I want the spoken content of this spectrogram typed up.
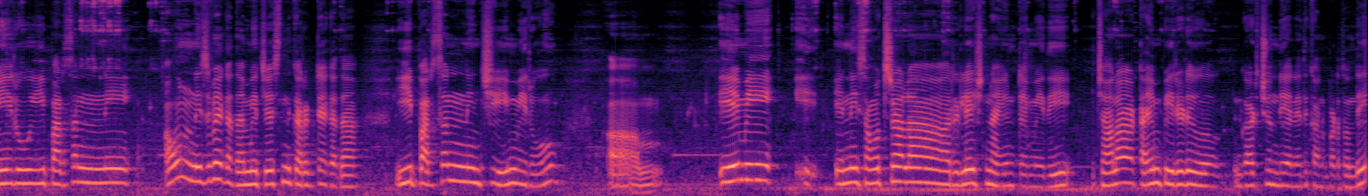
మీరు ఈ పర్సన్ని అవును నిజమే కదా మీరు చేసింది కరెక్టే కదా. ఈ పర్సన్ నుంచి మీరు ఏమి ఎన్ని సంవత్సరాల రిలేషన్ అయి ఉంటే మీది? చాలా టైం పీరియడ్ గడిచింది అనేది కనపడుతుంది.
